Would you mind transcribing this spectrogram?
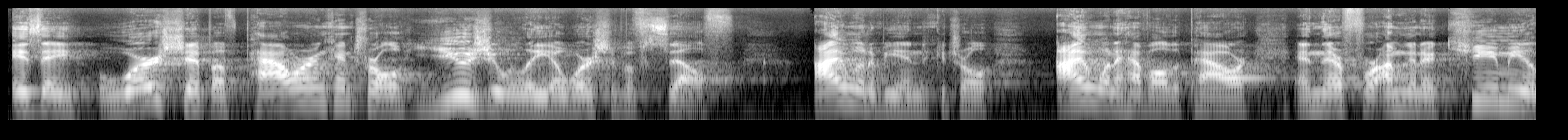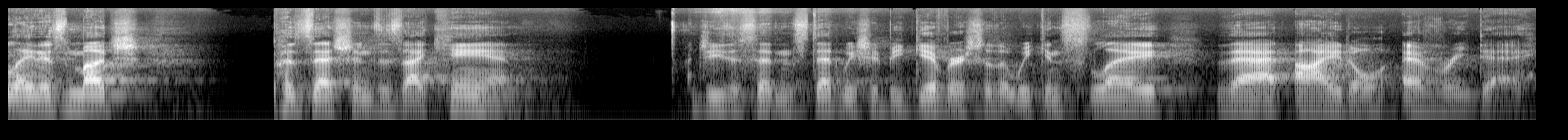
is a worship of power and control, usually a worship of self. I want to be in control. I want to have all the power, and therefore I'm going to accumulate as much possessions as I can. Jesus said instead we should be givers so that we can slay that idol every day.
